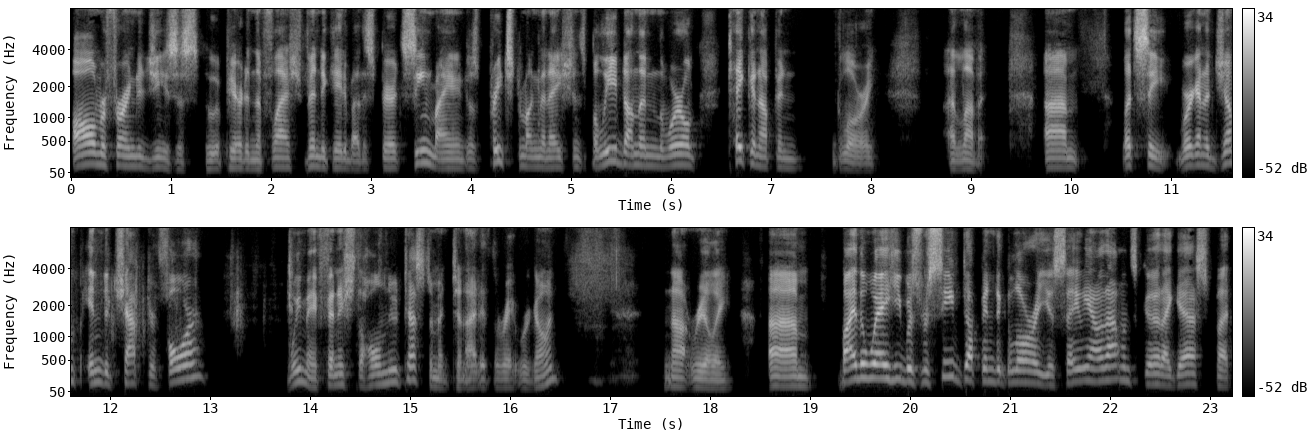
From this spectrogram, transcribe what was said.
all referring to Jesus, who appeared in the flesh, vindicated by the Spirit, seen by angels, preached among the nations, believed on in the world, taken up in glory. I love it. Um, let's see. We're going to jump into chapter four. We may finish the whole New Testament tonight at the rate we're going. Not really. Um, by the way, he was received up into glory. You say, yeah, that one's good, I guess, but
